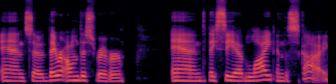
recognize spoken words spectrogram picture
And so they were on this river and they see a light in the sky.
